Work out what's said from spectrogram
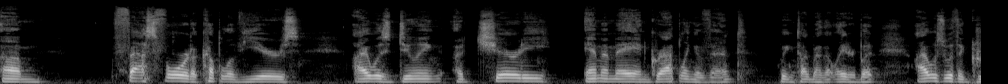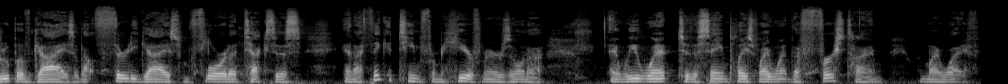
Um, fast forward a couple of years, I was doing a charity MMA and grappling event. We can talk about that later. But I was with a group of guys, about 30 guys from Florida, Texas, and I think a team from here, from Arizona. And we went to the same place where I went the first time with my wife.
